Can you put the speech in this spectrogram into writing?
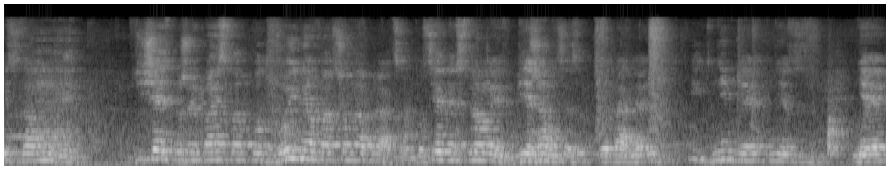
i z zamówień, Dzisiaj proszę Państwa, podwójnie opatrzona pracą, bo z jednej strony bieżące zadania i, nikt nie, nie, nie,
